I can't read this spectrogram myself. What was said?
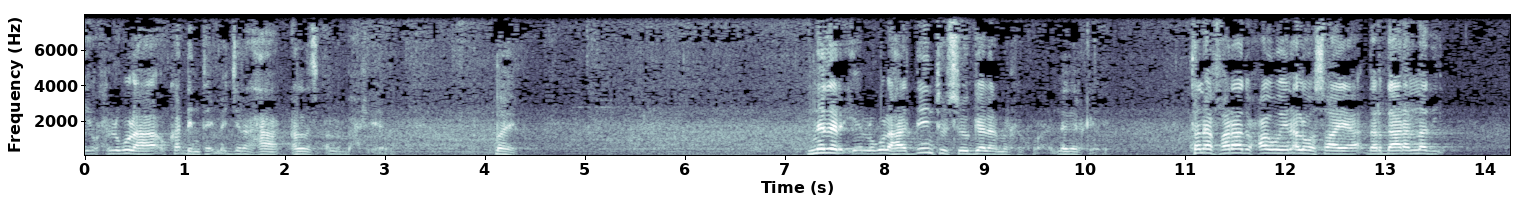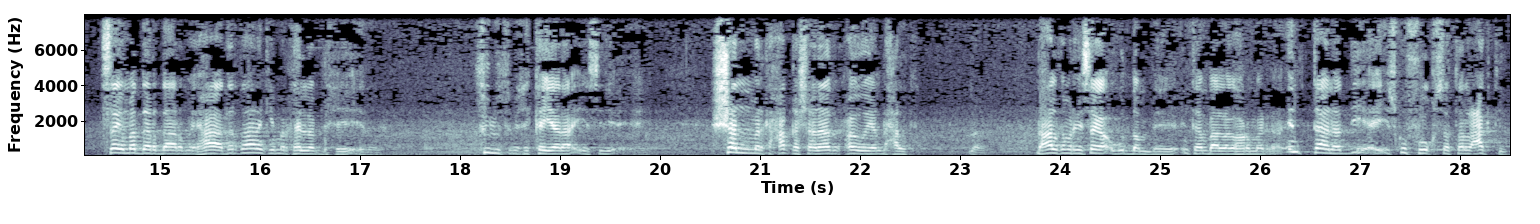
iyo wax lagu lahaa ka dhintay ma jira haa alla baxsheeda. Nadar iyo lagu lahaa deyntuu soo gelaa marka nadarka tan afaraad waxaa weyan alwasaaya dardaaranadii isaga ma dardaarmay. Haa dardaarankii marka la bixiyey idan ulu wixii ka yaraa iyo sidii ay ahayd. Shan marka xaqa shanaad waxaa weeyaan dhaxalka. Dhaxalka marka isagaa ugu dambeeyo. Intan baa laga hormarina intaan haddii ay isku fuuqsato lacagtii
